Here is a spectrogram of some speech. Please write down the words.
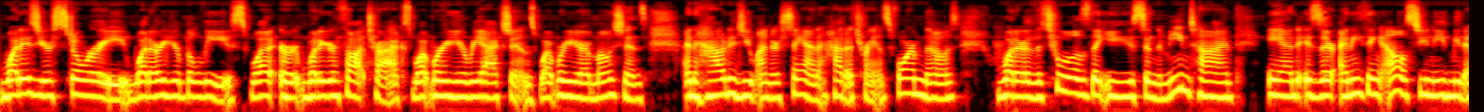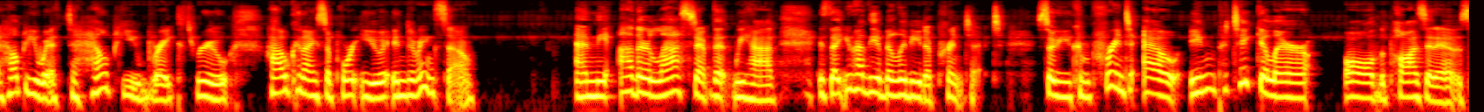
what is your story? What are your beliefs? What or what are your thought tracks? What were your reactions? What were your emotions? And how did you understand how to transform those? What are the tools that you used in the meantime? And is there anything else you need me to help you with to help you break through? How can i support you in doing so? And the other last step that we have is that you have the ability to print it. So you can print out in particular all the positives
